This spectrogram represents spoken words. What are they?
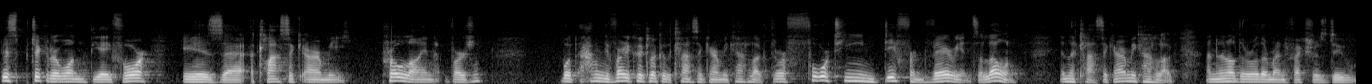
This particular one, the A4, is uh, a Classic Army Proline version. But having a very quick look at the Classic Army catalogue, there are 14 different variants alone in the Classic Army catalogue. And are other manufacturers do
